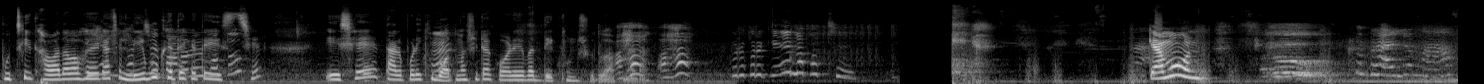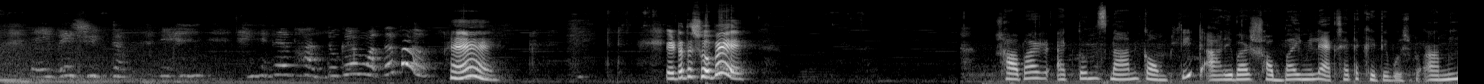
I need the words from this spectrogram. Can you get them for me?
পুচকির খাওয়া দাওয়া হয়ে গেছে লেবু খেতে খেতে এসছে। এসে তারপরে কি বদমাশিটা করে এবার দেখুন শুধু আপনারা। কেমন? খুব ভালো মা। এই বেশিটা এটা তো। হ্যাঁ। এটাতে শোবে? সবার একদম স্নান কমপ্লিট আর এবার সবাই মিলে একসাথে খেতে বসবো। আমি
